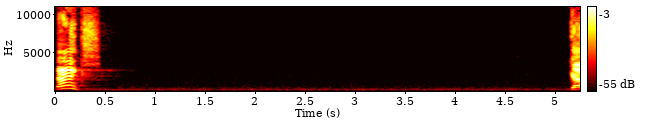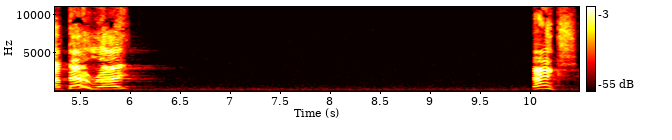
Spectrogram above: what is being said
Thanks. Got that right. Thanks.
